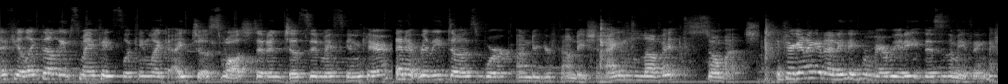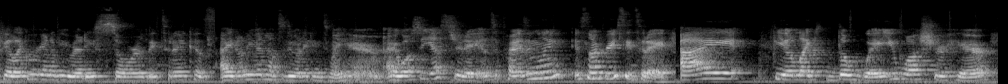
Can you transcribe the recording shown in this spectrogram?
I feel like that leaves my face looking like I just washed it and just did my skincare. And it really does work under your foundation. I love it so much. If you're gonna get anything from Rare Beauty, this is amazing. I feel like we're gonna be ready so early today because I don't even have to do anything to my hair. I washed it yesterday and surprisingly, it's not greasy today. I feel like the way you wash your hair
